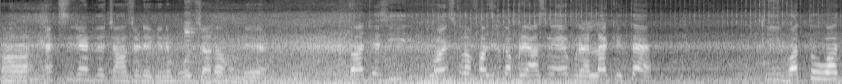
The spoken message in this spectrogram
ਤਾਂ ਐਕਸੀਡੈਂਟ ਦੇ ਚਾਂਸ ਜਿਹੜੇ ਹੈਗੇ ਨੇ ਬਹੁਤ ਜ਼ਿਆਦਾ ਹੁੰਦੇ ਆ। ਤਾਂ ਅੱਜ ਅਸੀਂ ਲਾਇਨਸ ਕਲੱਬ ਫਾਜ਼ਿਲਕਾ ਪ੍ਰਯਾਸ ਨੇ ਇਹ ਉਪਰਾਲਾ ਕੀਤਾ ਹੈ ਕਿ ਵੱਧ ਤੋਂ ਵੱਧ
